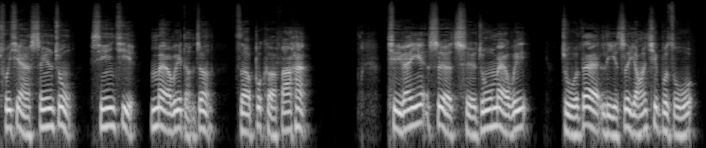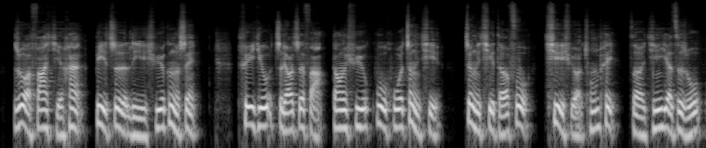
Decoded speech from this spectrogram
出现身重、心悸、脉微等症，则不可发汗。其原因是齿中脉微，主在里之阳气不足，若发起汗，必致里虚更甚。推究治疗之法，当需固护正气，正气得复，气血充沛，则津液自如，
